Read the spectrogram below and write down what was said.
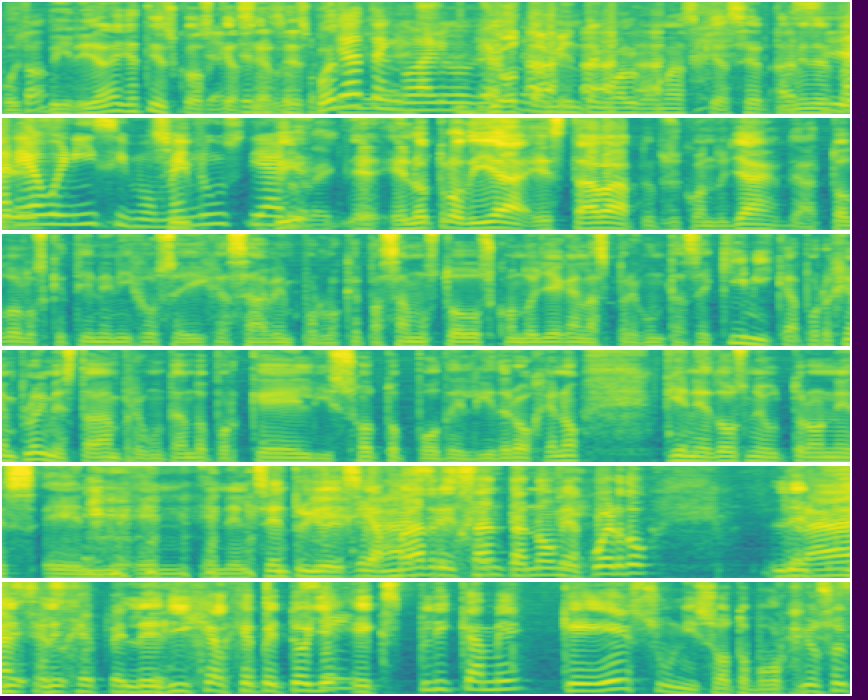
pues Viridiana ya tienes cosas que hacer después. Ya tengo algo que Yo también tengo algo más que hacer. También Estaría buenísimo, menús diarios. Eh, el otro día estaba, pues, cuando ya a todos los que tienen hijos e hijas saben por lo que pasamos todos cuando llegan las preguntas de química, por ejemplo, y me estaban preguntando por qué el isótopo del hidrógeno tiene dos neutrones en, en, el centro. Y yo decía, Madre Santa, no me acuerdo. Le, le, dije al GPT, oye, explícame qué es un isótopo, porque yo soy,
